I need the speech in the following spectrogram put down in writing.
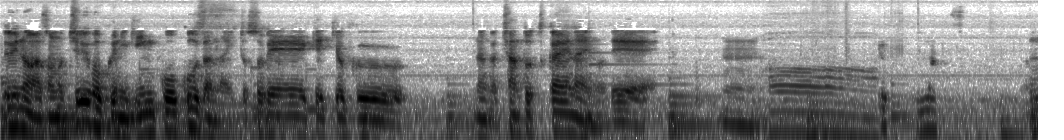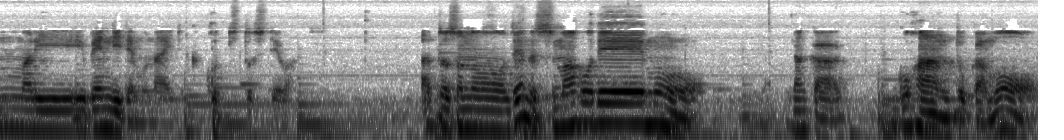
というのはその中国に銀行口座ないとそれ結局なんかちゃんと使えないので、うん。あんまり便利でもないというか、こっちとしては。あと、その、全部スマホでもう、なんか、ご飯とかも、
